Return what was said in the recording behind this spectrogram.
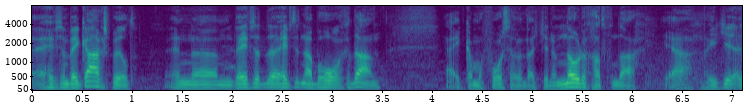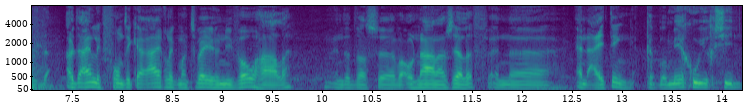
heeft een WK gespeeld. En uh, heeft, het, heeft het naar behoren gedaan. Ja, ik kan me voorstellen dat je hem nodig had vandaag. Ja, weet je, uiteindelijk vond ik er eigenlijk maar twee hun niveau halen. En dat was Onana zelf en, en Eiting. Ik heb wel meer goede gezien.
